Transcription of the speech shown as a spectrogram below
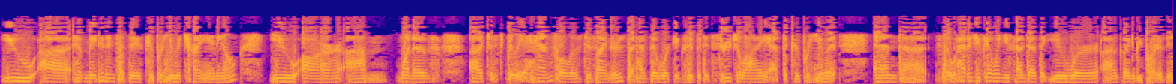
you uh, have made it into the Cooper Hewitt Triennial. You are um, one of uh, just really a handful of designers that have their work exhibited through July at the Cooper Hewitt. And uh, so, how did you feel when you found out that you were uh, going to be part of this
